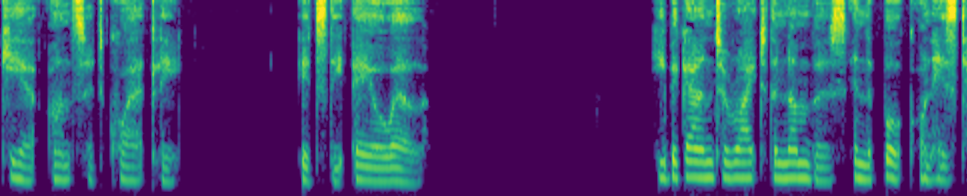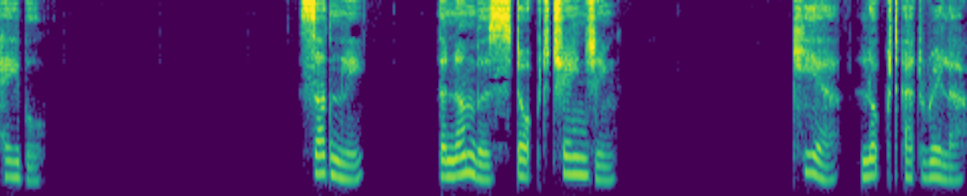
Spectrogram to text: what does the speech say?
Kia answered quietly. It's the AOL. He began to write the numbers in the book on his table. Suddenly, the numbers stopped changing. Kia looked at Rilla.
